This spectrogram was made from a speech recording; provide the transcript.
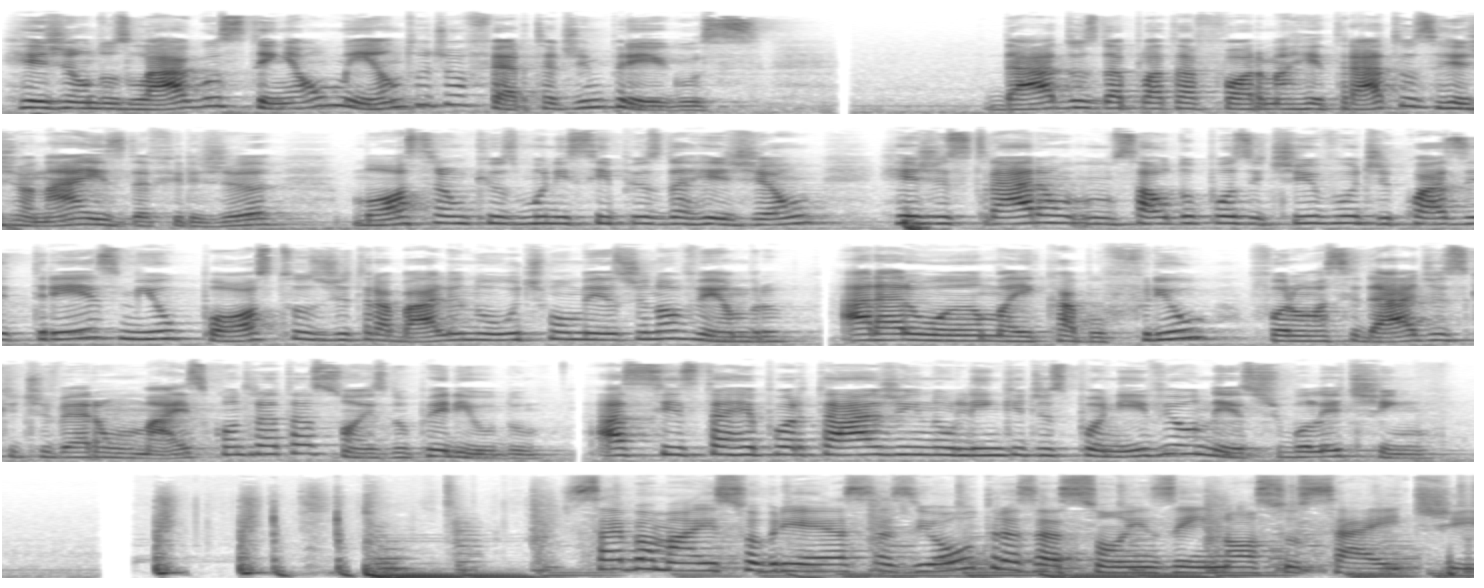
Região dos Lagos tem aumento de oferta de empregos. Dados da plataforma Retratos Regionais da Firjan mostram que os municípios da região registraram um saldo positivo de quase 3 mil postos de trabalho no último mês de novembro. Araruama e Cabo Frio foram as cidades que tiveram mais contratações no período. Assista a reportagem no link disponível neste boletim. Saiba mais sobre essas e outras ações em nosso site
